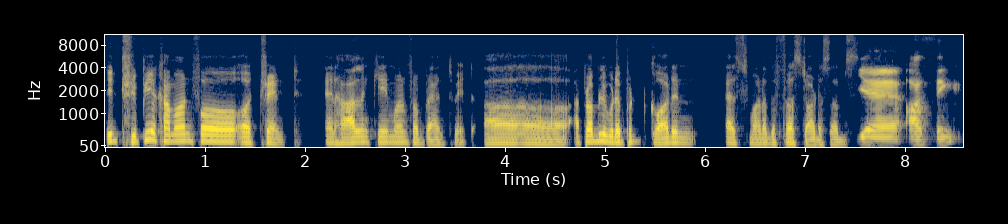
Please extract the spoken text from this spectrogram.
Did Trippier come on for or Trent and Harlan came on for Branthwaite? Uh, I probably would have put Gordon as one of the first auto subs. Yeah, I think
